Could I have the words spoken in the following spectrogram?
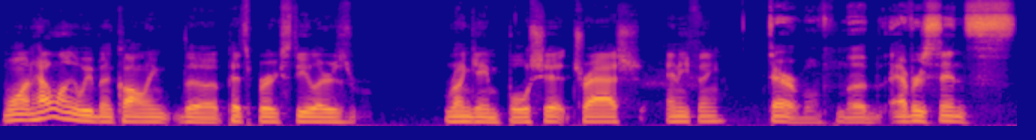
One, how long have we been calling the Pittsburgh Steelers run game bullshit, trash, anything? Terrible. Uh, ever since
